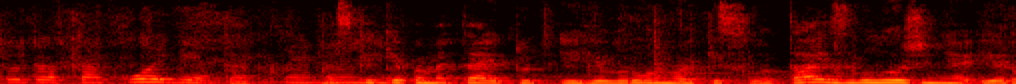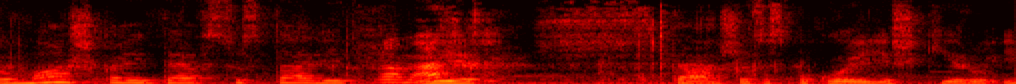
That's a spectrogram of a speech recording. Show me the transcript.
Что-то. Так, наскільки я пам'ятаю, тут і гіалуронова кислота із зволоження, і ромашка йде в суставі, Ромашка? і та, що заспокоює шкіру, і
